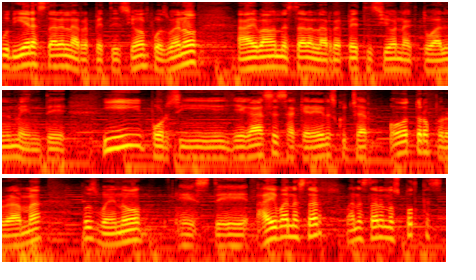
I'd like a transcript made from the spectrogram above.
pudiera estar en la repetición, pues bueno, ahí van a estar en la repetición actualmente. Y por si llegases a querer escuchar otro programa, pues bueno, este, ahí van a estar, van a estar en los podcasts,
